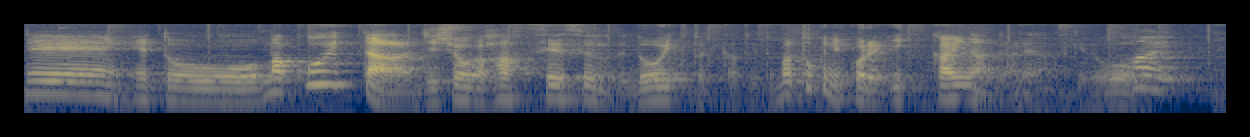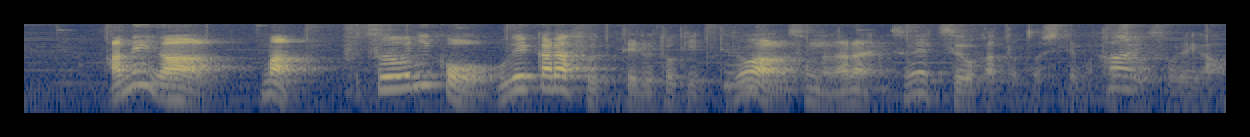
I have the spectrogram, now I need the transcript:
で、えっとまあ、こういった事象が発生するのでどういった時かというと、まあ、特にこれ1階なんであれなんですけど、はい雨が、まあ、普通にこう上から降ってる時っていうのはそんなならないですよね。強かったとしても多はい。少それが。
